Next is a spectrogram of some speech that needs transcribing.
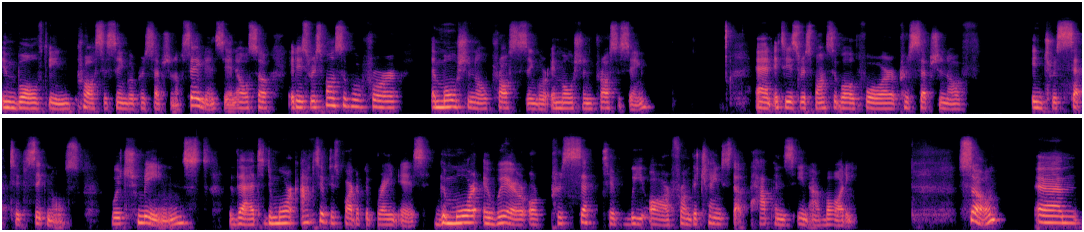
involved in processing or perception of saliency. And also, it is responsible for emotional processing or emotion processing. And it is responsible for perception of interoceptive signals, which means that the more active this part of the brain is, the more aware or perceptive we are from the changes that happens in our body. So um,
